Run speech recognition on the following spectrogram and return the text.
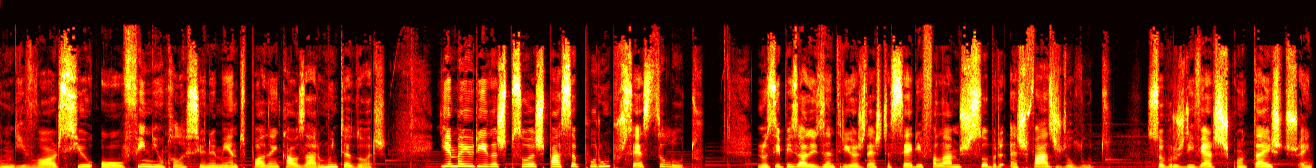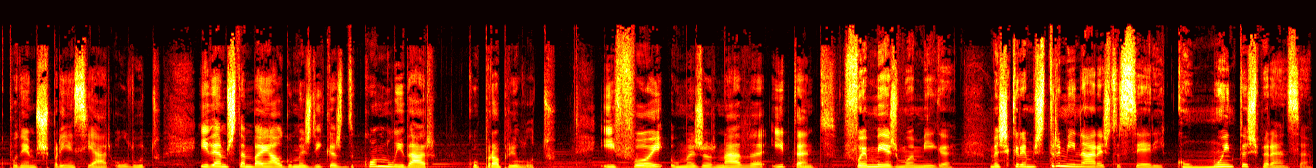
um divórcio ou o fim de um relacionamento podem causar muita dor. E a maioria das pessoas passa por um processo de luto. Nos episódios anteriores desta série falámos sobre as fases do luto, sobre os diversos contextos em que podemos experienciar o luto e demos também algumas dicas de como lidar com o próprio luto e foi uma jornada e tanto. Foi mesmo, amiga, mas queremos terminar esta série com muita esperança.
